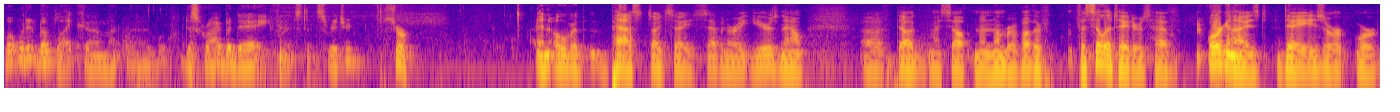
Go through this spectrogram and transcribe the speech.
what would it look like? Um, uh, describe a day, for instance, Richard. Sure. And over the past, I'd say seven or eight years now, uh, Doug, myself, and a number of other facilitators have organized days or, or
